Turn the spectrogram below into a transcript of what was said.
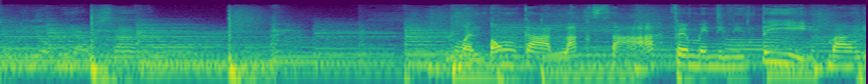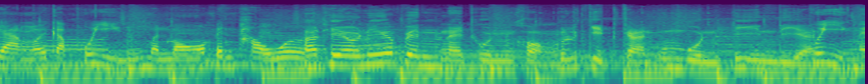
ทุนนิยมพยายามสร้างเหมือนต้องการรักษา femininity บางอย่างไว้กับผู้หญิงเหมือนมองว่าเป็น power พาเทลนี่ก็เป็นนายทุนของธุรกิจการอุ้มบุญที่อินเดีย ผู้หญิงใน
